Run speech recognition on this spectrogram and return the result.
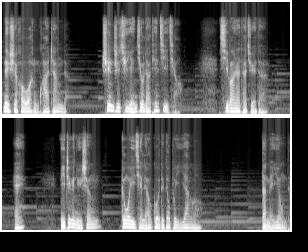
那时候我很夸张的，甚至去研究聊天技巧，希望让他觉得，哎，你这个女生跟我以前聊过的都不一样哦。但没用的，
